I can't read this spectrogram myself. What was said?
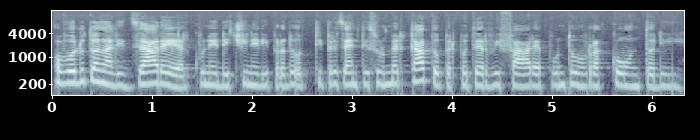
Ho voluto analizzare alcune decine di prodotti presenti sul mercato per potervi fare appunto un racconto di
